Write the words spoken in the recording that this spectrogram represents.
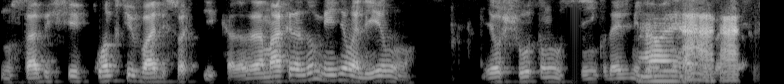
não sabe que, quanto que vale isso aqui, cara. A máquina, no mínimo, ali, um, eu chuto uns 5, 10 milhões. Não, é- Caraca.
